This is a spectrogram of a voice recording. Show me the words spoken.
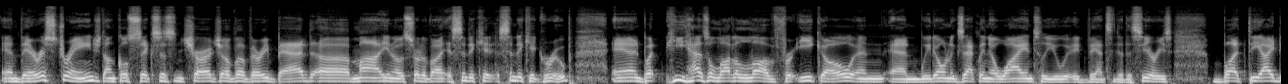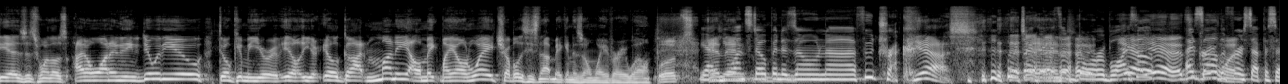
and they're estranged. Uncle Six is in charge of a very bad, uh, ma, you know, sort of a syndicate syndicate group, and but he has a lot of love for Iko, and and we don't exactly know why until you advance into the series. But the idea is, it's one of those I don't want anything to do with you. Don't give me your ill your ill-gotten money. I'll make my own way. Trouble is, he's not making his own way very well. Whoops. Yeah, And he then- wants to open his own uh, food truck, Yes. which I think is adorable. I Yeah, saw, yeah, that's a I saw the one. first episode.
